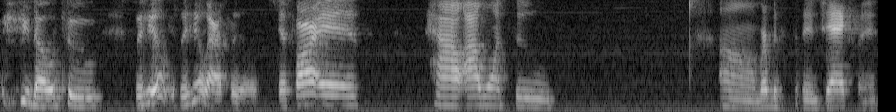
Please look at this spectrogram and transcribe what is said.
you know, to, to heal, to heal ourselves. As far as how I want to um, represent Jackson,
